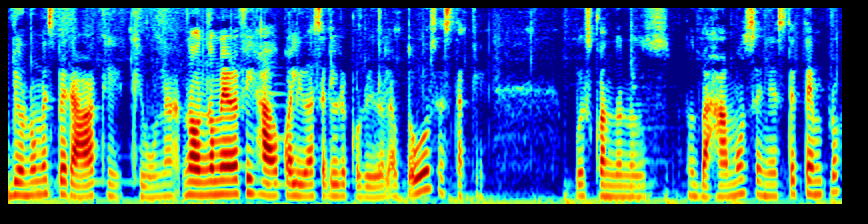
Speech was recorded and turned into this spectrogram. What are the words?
yo no me esperaba que, una, no, no me había fijado cuál iba a ser el recorrido del autobús hasta que, pues cuando nos, nos bajamos en este templo,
